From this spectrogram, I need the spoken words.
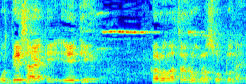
उद्देश आहे की एकही करोनाचा रुग्ण सुटू नये.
